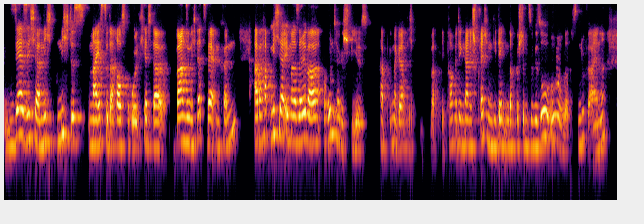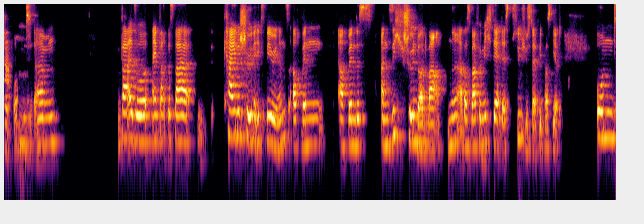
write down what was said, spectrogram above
sehr sicher nicht, nicht das meiste da rausgeholt. Ich hätte da wahnsinnig netzwerken können, aber habe mich ja immer selber runtergespielt. Habe immer gedacht, ich, ich brauche mit denen gar nicht sprechen, die denken doch bestimmt sowieso, oh, was bist denn du für eine? Und ähm, war also einfach, das war keine schöne Experience, auch wenn, auch wenn das an sich schön dort war. Ne? Aber es war für mich sehr, da ist psychisch sehr viel passiert. Und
